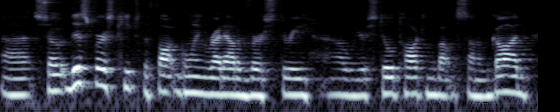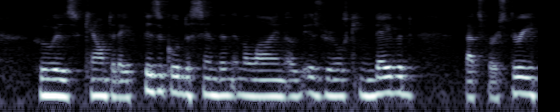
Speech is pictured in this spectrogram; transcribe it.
Uh, so this verse keeps the thought going right out of verse 3. Uh, we are still talking about the Son of God, who is counted a physical descendant in the line of Israel's King David. That's verse 3.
